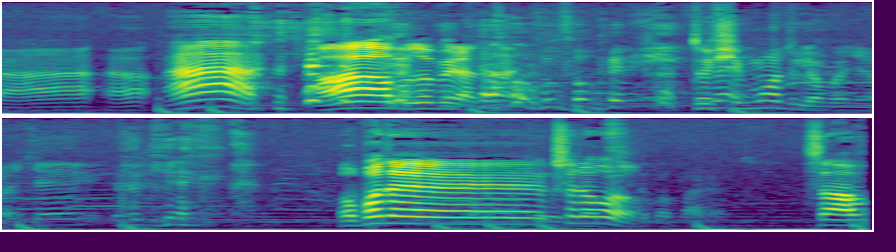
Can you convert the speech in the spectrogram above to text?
Α, α, α. Α, από το πήρατε. ναι. Πού το πέ- Το Ναι. χυμό του λεμονιού. Οκ, οκ. Οπότε, ξέρω εγώ, θα,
